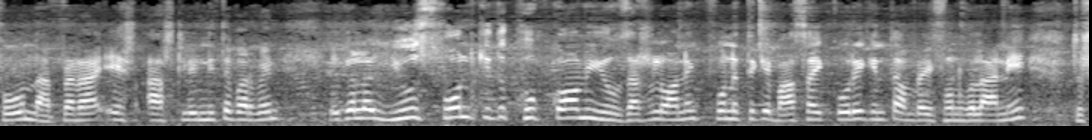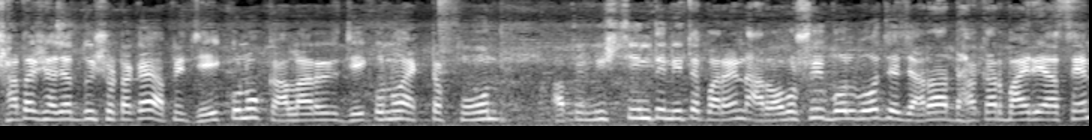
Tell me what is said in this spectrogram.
phone আপনারা আসলে নিতে পারবেন। এগুলো ইউজ ফোন কিন্তু খুব কম ইউজ আসলে অনেক ফোনের থেকে বাছাই করে কিন্তু আমরা এই ফোনগুলো আনি। তো সাতাশ হাজার দুইশো টাকায় আপনি যে কোনো কালারের যে কোনো একটা ফোন আপনি নিশ্চিন্তে নিতে পারেন। আর অবশ্যই বলব যে যারা ঢাকার বাইরে আছেন,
